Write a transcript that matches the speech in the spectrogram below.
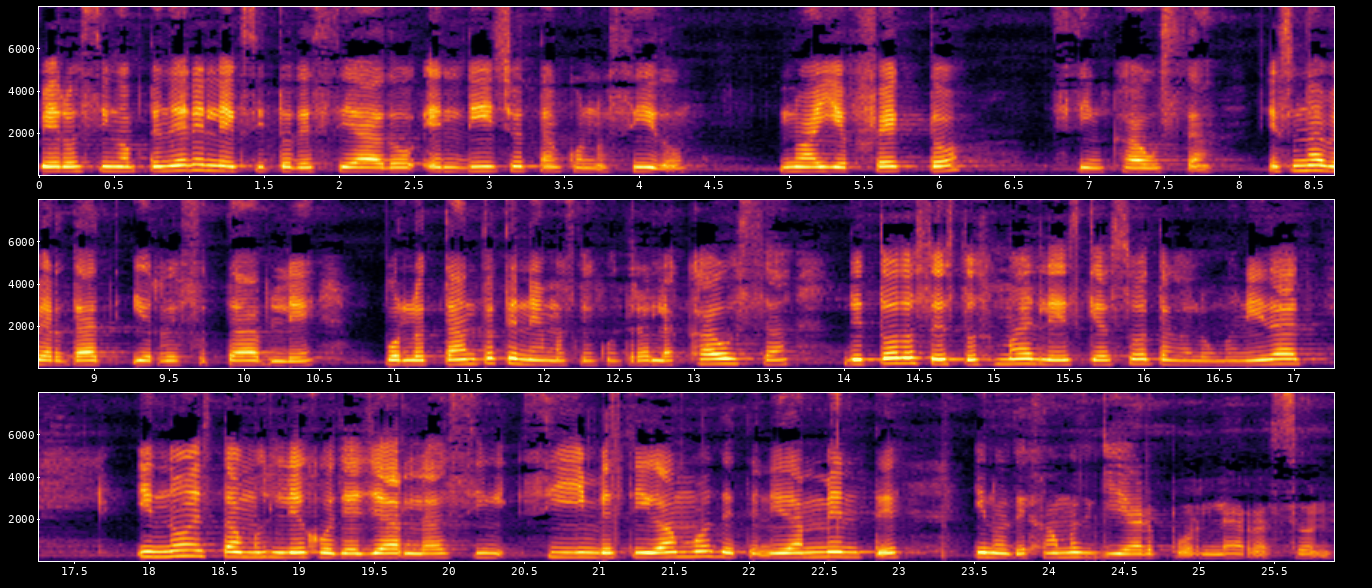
pero sin obtener el éxito deseado, el dicho tan conocido, no hay efecto sin causa. Es una verdad irrefutable, por lo tanto tenemos que encontrar la causa de todos estos males que azotan a la humanidad y no estamos lejos de hallarla si, si investigamos detenidamente y nos dejamos guiar por la razón.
